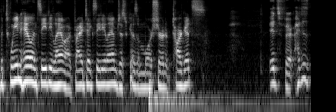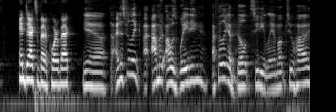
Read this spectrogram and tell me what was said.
between Hill and CeeDee Lamb, I would probably take CeeDee Lamb just because I'm more sure of targets. It's fair. I just And Dak's a better quarterback. yeah. I just feel like I, I'm. I was waiting. I feel like I built CeeDee Lamb up too high,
